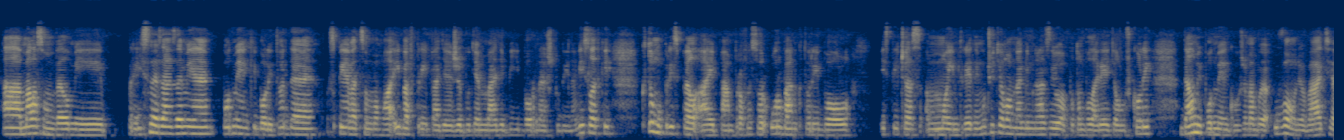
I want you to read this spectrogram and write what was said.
A mala som veľmi prísne zázemie, podmienky boli tvrdé, spievať som mohla iba v prípade, že budem mať výborné študijné výsledky. K tomu prispel aj pán profesor Urban, ktorý bol istý čas mojim triednym učiteľom na gymnáziu a potom bol aj riaditeľom školy, dal mi podmienku, že ma bude uvoľňovať eh,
